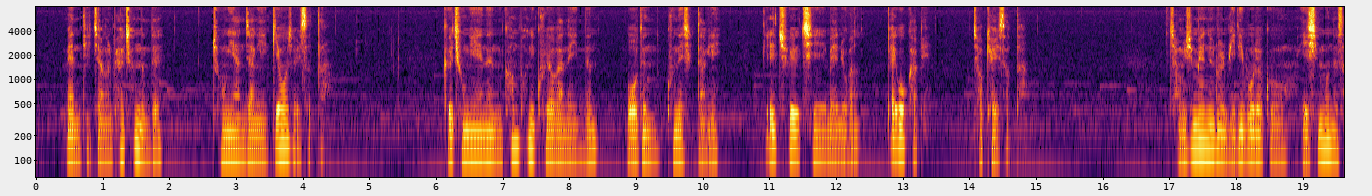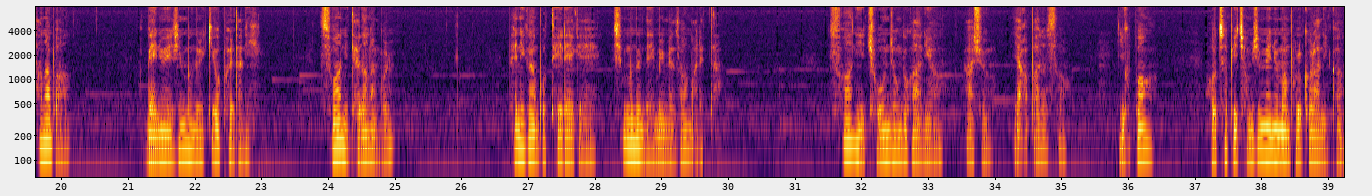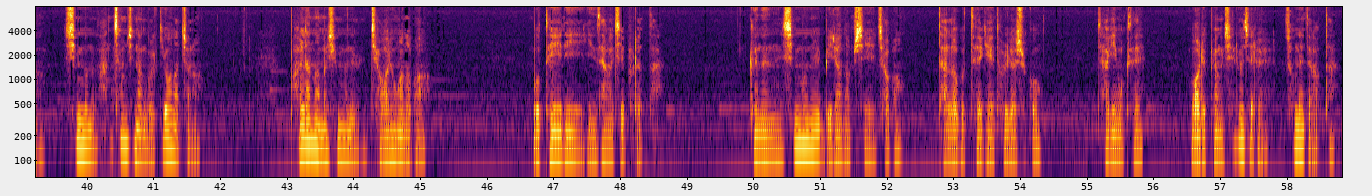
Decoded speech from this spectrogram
맨 뒷장을 펼쳤는데 종이 한 장이 끼워져 있었다. 그 종이에는 컴퍼니 구역 안에 있는 모든 구내식당의 일주일치 메뉴가 빼곡하게 적혀 있었다. 점심 메뉴를 미리 보려고 이 신문을 사나봐. 메뉴에 신문을 끼워 팔다니 수완이 대단한걸? 페니가 모텔에게 신문을 내밀면서 말했다. 수완이 좋은 정도가 아니야. 아슈, 야가 빠졌어. 이것 봐. 어차피 점심 메뉴만 볼 거라니까 신문 한참 지난 걸 끼워놨잖아. 팔다 남은 신문을 재활용하나 봐. 모테일이 인상을 찌푸렸다. 그는 신문을 미련 없이 접어 달러부트에게 돌려주고 자기 몫의 월요병 치료제를 손에 들었다.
